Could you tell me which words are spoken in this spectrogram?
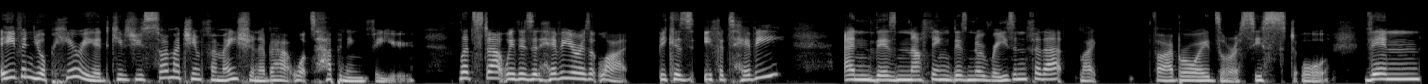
even your period gives you so much information about what's happening for you. Let's start with is it heavy or is it light? Because if it's heavy and there's nothing, there's no reason for that, like fibroids or a cyst, or then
